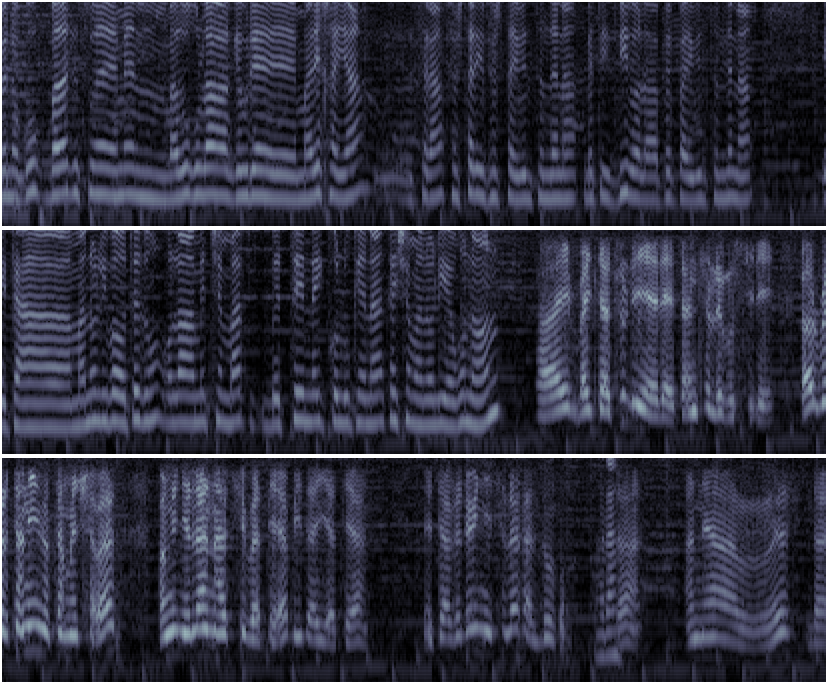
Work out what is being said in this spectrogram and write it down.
Beno, guk badakizue hemen badugula geure marijaia, zera, festari festa ibiltzen dena, beti bibala pepa ibiltzen dena, eta Manoli ba ote du, hola ametxen bat, bete nahiko lukena, kaixo Manoli egunon, Bai, baita zuri ere, eta entzule guztire. Gaur bertan indot ametsa bat, banginela nazi batea, bidaiatea. Eta gero inizela galdu. ara, Da, anea arrez, da,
